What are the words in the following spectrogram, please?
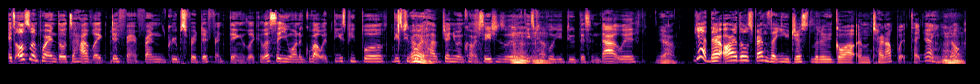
It's also important though to have like different friend groups for different things. Like let's say you want to go out with these people, these people Oh, you have genuine conversations with, Mhm, these mhm. people you do this and that with. Yeah. Yeah, there are those friends that you just literally go out and turn up with type Yeah. thing. You know, Mhm.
